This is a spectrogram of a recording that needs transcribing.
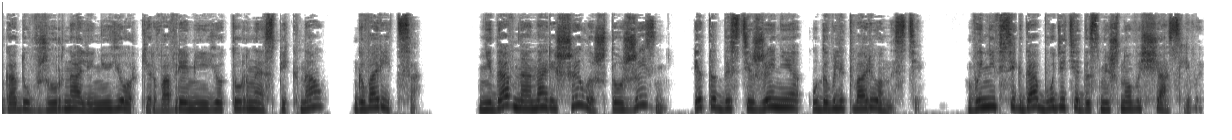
году в журнале «Нью-Йоркер» во время ее турне Speak Now, говорится, недавно она решила, что жизнь — это достижение удовлетворенности. Вы не всегда будете до смешного счастливы.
